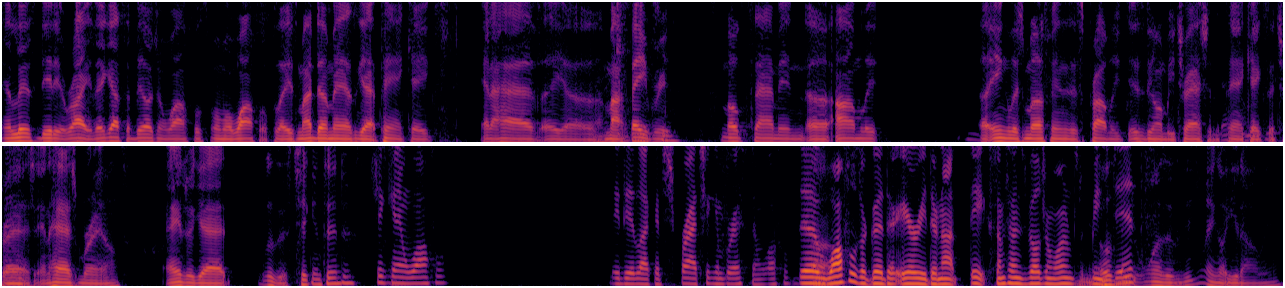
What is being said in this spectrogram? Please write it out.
and Liz did it right. They got the Belgian waffles from a waffle place. My dumb ass got pancakes, and I have a uh, my favorite smoked salmon uh, omelet, uh, English muffins. It's probably it's gonna be trash if the pancakes are trash, and hash browns. Angel got what was this chicken tenders? Chicken and waffles. They did like a fried chicken breast and waffle. The Uh. waffles are good. They're airy. They're not thick. Sometimes Belgian waffles be Those dense. ones that's good. You ain't gonna eat all of them.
